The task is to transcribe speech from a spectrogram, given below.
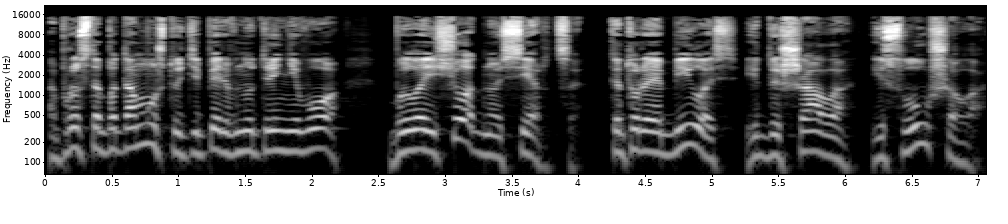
а просто потому, что теперь внутри него было еще одно сердце, которое билось и дышало, и слушало.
